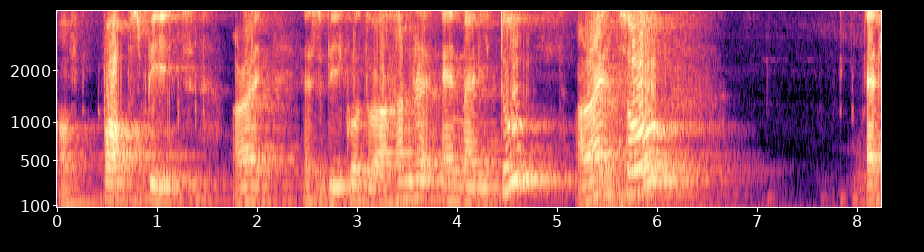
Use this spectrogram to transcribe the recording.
of Bob's beads, alright, has to be equal to 192 alright so at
